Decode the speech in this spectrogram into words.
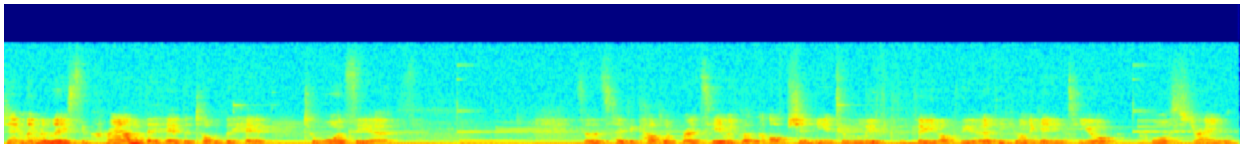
gently release the crown of the head, the top of the head, towards the earth. So let's take a couple of breaths here. We've got an option here to lift the feet off the earth if you want to get into your core strength.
